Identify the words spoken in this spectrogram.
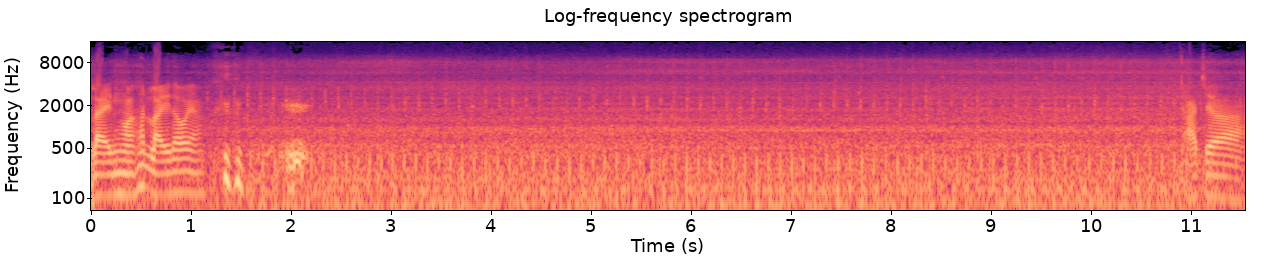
Lạy ngoài hết lạy thôi à. Đã chưa?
